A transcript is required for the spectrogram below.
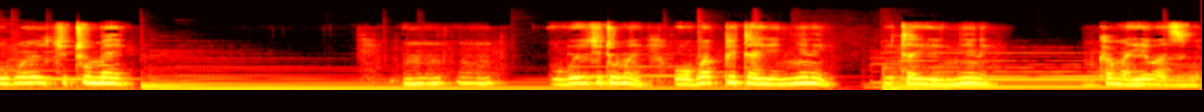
obwekitume obwekitume obwa peter yennyini peter yennyini mukama yeebazibwe.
